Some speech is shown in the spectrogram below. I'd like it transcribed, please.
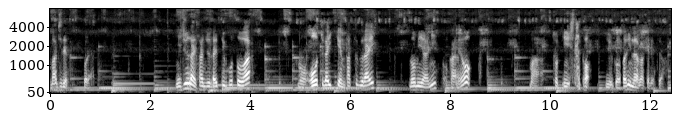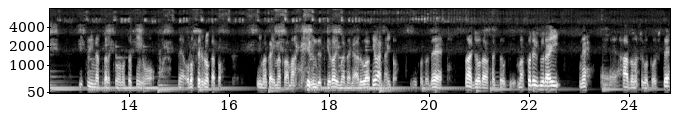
マジです、これ。20代、30代っていうことは、もうお家が1軒建つぐらい飲み屋にお金を、まあ、貯金したということになるわけですよ。いつになったら今日の貯金を、ね、下ろせるのかと。今か今かは待っているんですけど、未だにあるわけはないということで、まあ冗談させておき、まあそれぐらいね、えー、ハードな仕事をして、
